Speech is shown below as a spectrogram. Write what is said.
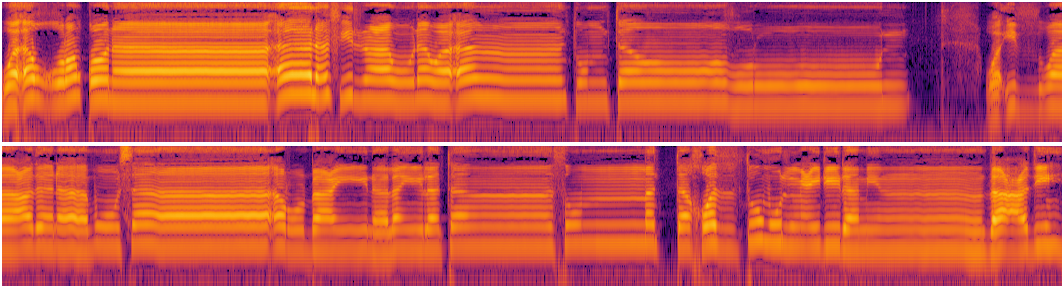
وأغرقنا آل فرعون وأنتم تنظرون وإذ واعدنا موسى أربعين ليلة ثم اتخذتم العجل من بعده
